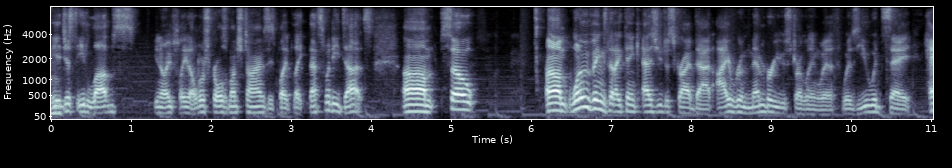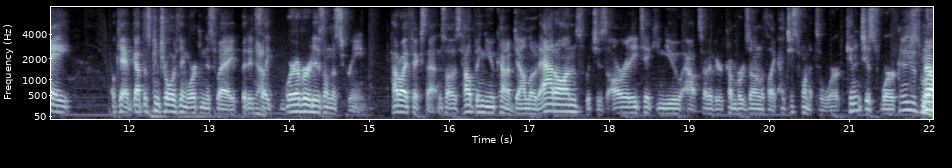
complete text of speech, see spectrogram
He Mhm. just he loves. You know, he's played Elder Scrolls a bunch of times. He's played like that's what he does. Um, so um, one of the things that I think, as you described that, I remember you struggling with was you would say, "Hey, okay, I've got this controller thing working this way, but it's Yeah. like wherever it is on the screen. How do I fix that?" And so I was helping you kind of download add-ons, which is already taking you outside of your comfort zone with like, I just want it to work. Can it just work? It just No,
